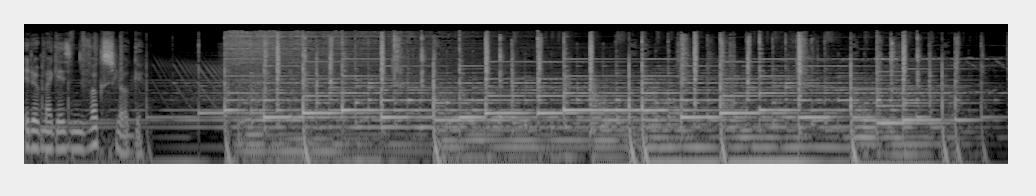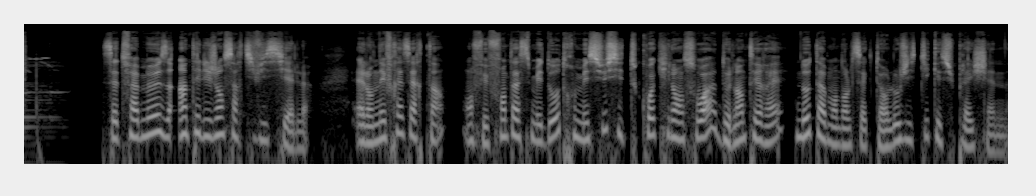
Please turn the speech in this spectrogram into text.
et le magazine Voxlog. Cette fameuse intelligence artificielle, elle en effraie certains, en fait fantasmer d'autres, mais suscite, quoi qu'il en soit, de l'intérêt, notamment dans le secteur logistique et supply chain.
